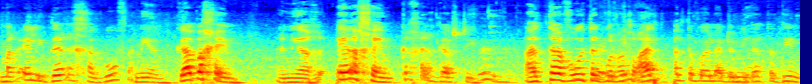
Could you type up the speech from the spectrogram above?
מראה לי דרך הגוף, אני אגע בכם, אני אראה לכם, ככה הרגשתי. אל תעברו את הגבול, אל, אל תבוא אליי במידת הדין,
